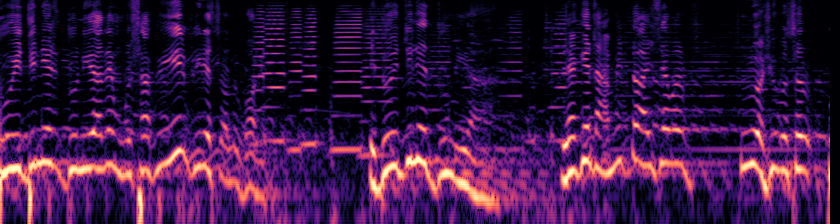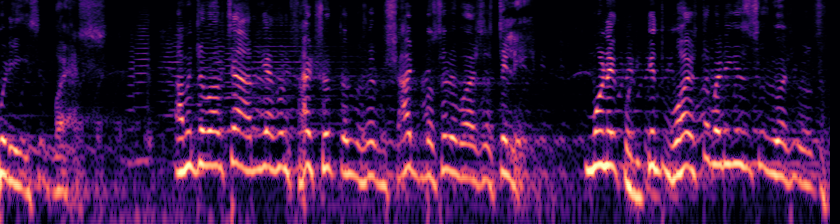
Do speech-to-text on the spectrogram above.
দুই দিনের দুনিয়ারে মুসাফির ফিরে চলো ঘরে এই দুই দিনের দুনিয়া, দেখেন, আমি তো আইসে আমার চুরাশি বছর পড়ে গেছে বয়স। আমি তো ভাবছি, আমি এখন ষাট, সত্তর বছর, ষাট বছরের বয়সের ছেলে, মনে করি, কিন্তু বয়স তো বেড়ে গেছে চুরাশি বছর।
